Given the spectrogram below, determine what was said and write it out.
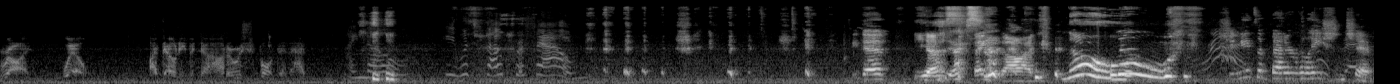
Right, well, I don't even know how to respond to that. I know. he was so profound. He dead? Yes. Yes. Thank God. No. No! She needs a better relationship.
